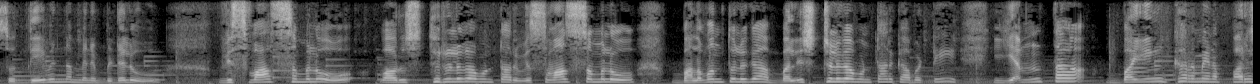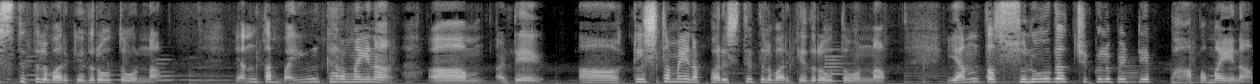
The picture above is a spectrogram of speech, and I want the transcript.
సో దేవుని నమ్మిన బిడ్డలు విశ్వాసములో వారు స్థిరులుగా ఉంటారు. విశ్వాసములో బలవంతులుగా బలిష్ఠులుగా ఉంటారు కాబట్టి ఎంత భయంకరమైన పరిస్థితులు వారికి ఎదురవుతూ ఉన్నా ఎంత భయంకరమైన అంటే క్లిష్టమైన పరిస్థితులు వారికి ఎదురవుతూ ఉన్నాం ఎంత సులువుగా చిక్కులు పెట్టే పాపమైన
